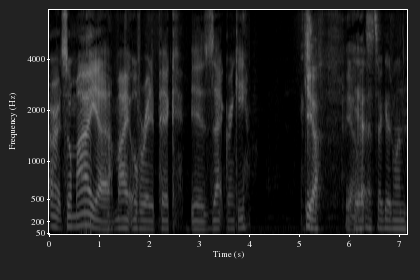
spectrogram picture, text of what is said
All right, so my uh, my overrated pick is Zack Greinke, Yeah. Yeah. Yeah, that's- that's a good one.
